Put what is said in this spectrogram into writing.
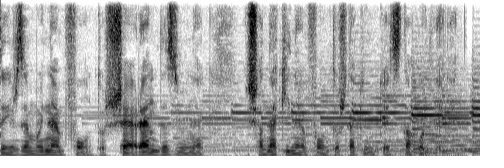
érzem, hogy nem fontos se rendezőnek, és ha neki nem fontos, nekünk ez, na hogy legyen.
